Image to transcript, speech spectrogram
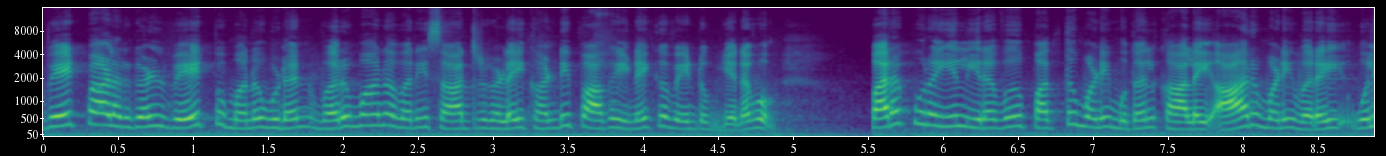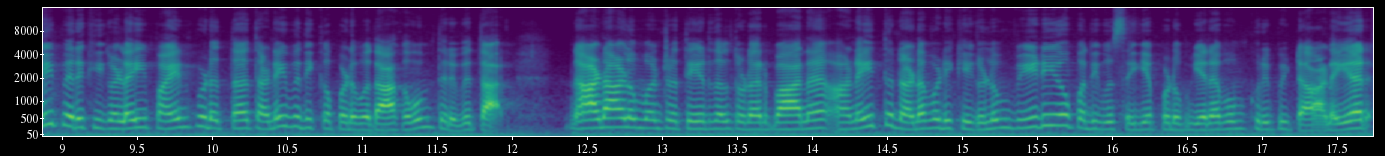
வேட்பாளர்கள் வேட்பு மனுவுடன் வருமான வரி சான்றுகளை கண்டிப்பாக இணைக்க வேண்டும் எனவும் பரப்புரையில் இரவு பத்து மணி முதல் காலை ஆறு மணி வரை ஒலிபெருக்கிகளை பயன்படுத்த தடை விதிக்கப்படுவதாகவும் தெரிவித்தார். நாடாளுமன்ற தேர்தல் தொடர்பான அனைத்து நடவடிக்கைகளும் வீடியோ பதிவு செய்யப்படும் எனவும் குறிப்பிட்ட ஆணையர்.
